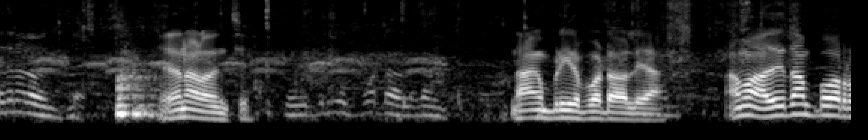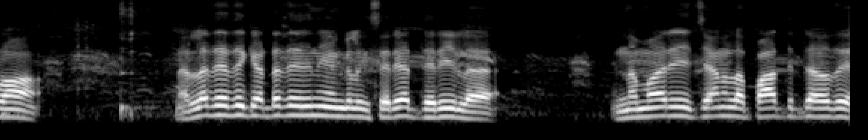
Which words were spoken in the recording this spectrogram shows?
எதனால் வந்துச்சு? வந்துச்சு நாங்கள் பிடிக்கிற போட்டோ இல்லையா? ஆமாம் அதுக்கு தான் போடுறோம். நல்லது எது கெட்டது எதுன்னு எங்களுக்கு சரியாக தெரியல. இந்த மாதிரி சேனலை பார்த்துட்டாவது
